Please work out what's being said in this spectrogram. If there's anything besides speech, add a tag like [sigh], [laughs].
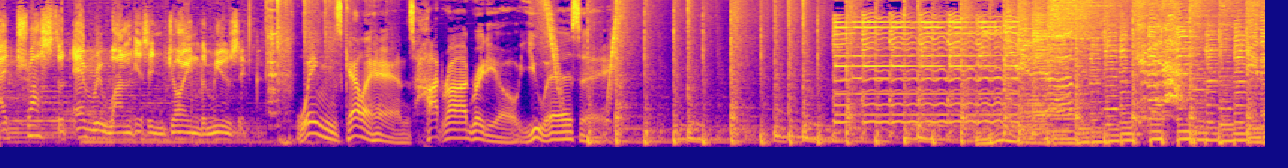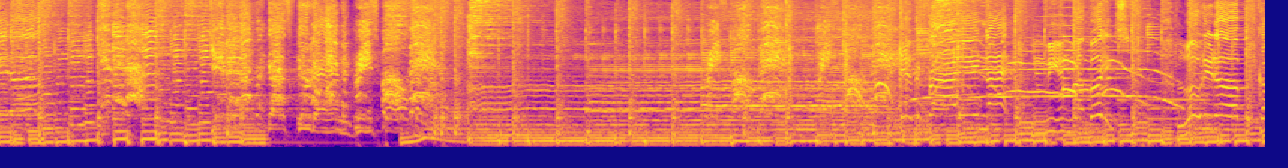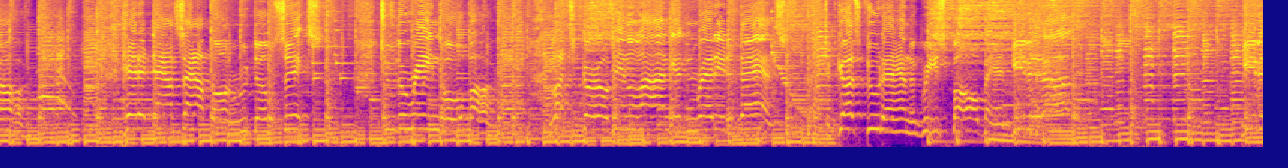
I trust that everyone is enjoying the music. Wings Callahan's Hot Rod Radio USA.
